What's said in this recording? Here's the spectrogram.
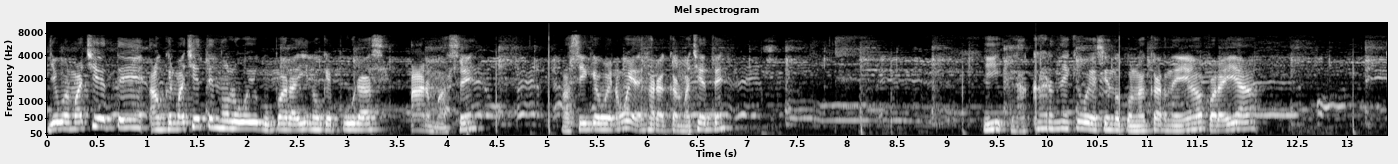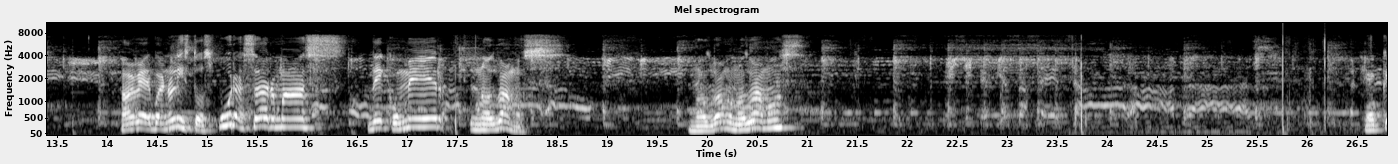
Llevo el machete. Aunque el machete no lo voy a ocupar ahí, no que puras armas, ¿eh? Así que bueno, voy a dejar acá el machete. Y la carne, ¿qué voy haciendo con la carne? Ya, para allá. A ver, bueno, listos. Puras armas de comer. Nos vamos. Nos vamos, nos vamos. Ok,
